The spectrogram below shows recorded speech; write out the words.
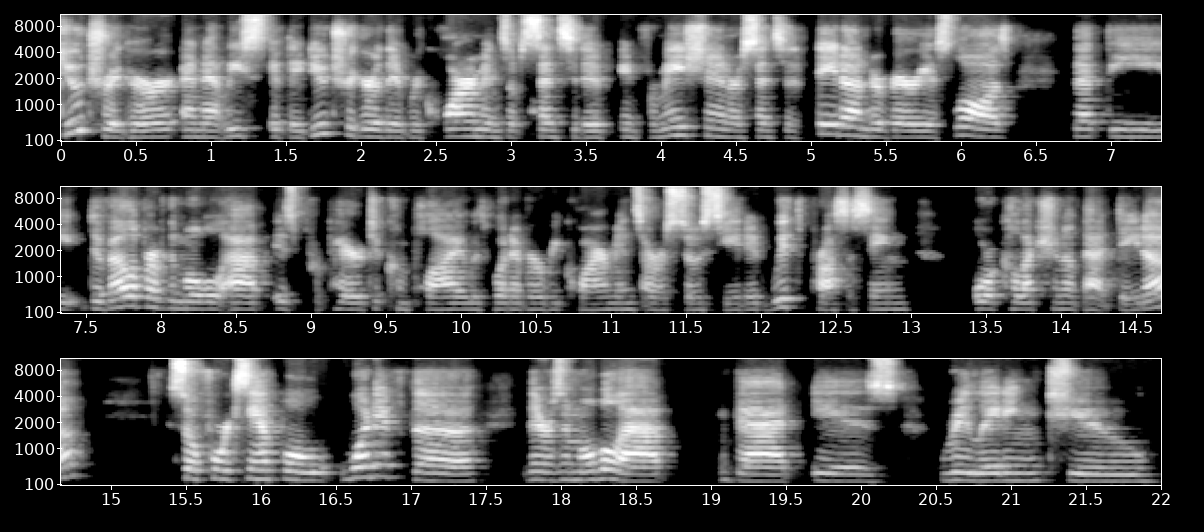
do trigger, and at least if they do trigger the requirements of sensitive information or sensitive data under various laws, that the developer of the mobile app is prepared to comply with whatever requirements are associated with processing or collection of that data. So for example, what if the there's a mobile app that is relating to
